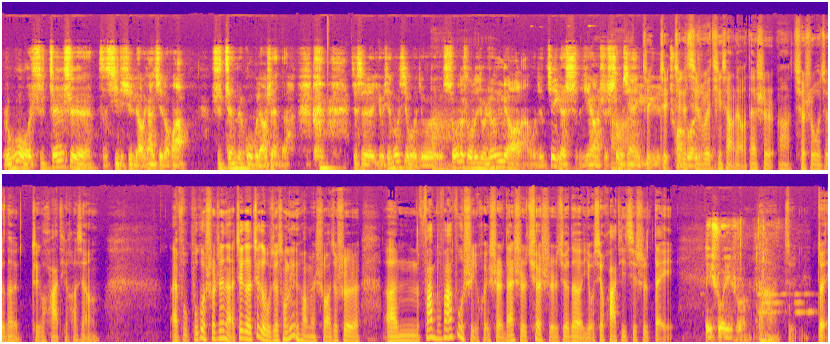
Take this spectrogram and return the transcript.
如果我是真是仔细的去聊下去的话，是真的过不了审的。就是有些东西我就说着说着就扔掉了。我觉得这个实际上是受限于创作。这个其实我也挺想聊，但是啊，确实我觉得这个话题好像。哎，不不过说真的，这个这个，我觉得从另一方面说啊，就是，嗯，发不发布是一回事但是确实觉得有些话题其实得得说一说啊，就对，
